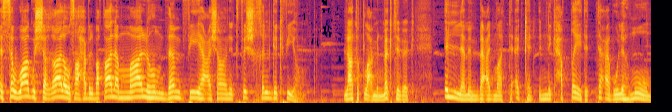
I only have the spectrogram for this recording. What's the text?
السواق والشغالة وصاحب البقالة ما لهم ذنب فيها عشان تفش خلقك فيهم. لا تطلع من مكتبك إلا من بعد ما تتأكد إنك حطيت التعب والهموم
